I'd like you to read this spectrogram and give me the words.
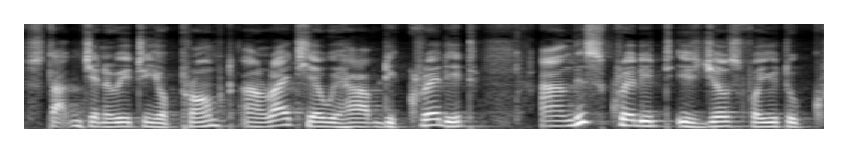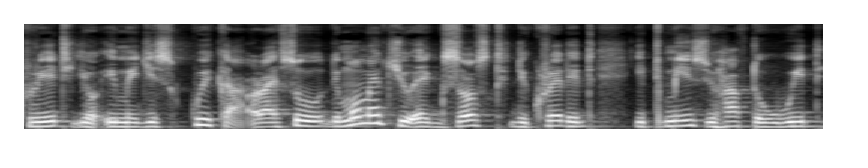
start generating your prompt. And right here we have the credit. And this credit is just for you to create your images quicker all right? So the moment you exhaust the credit it means you have to wait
